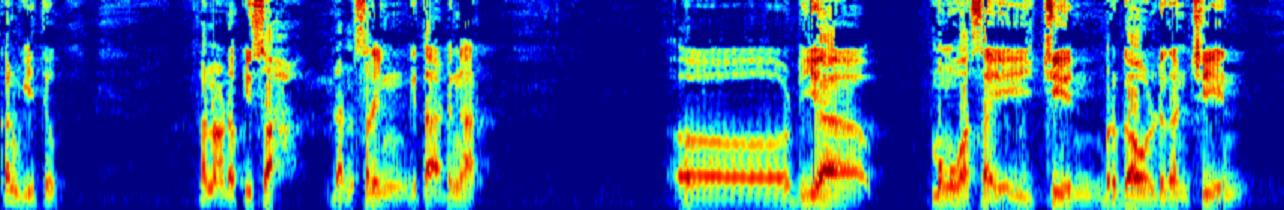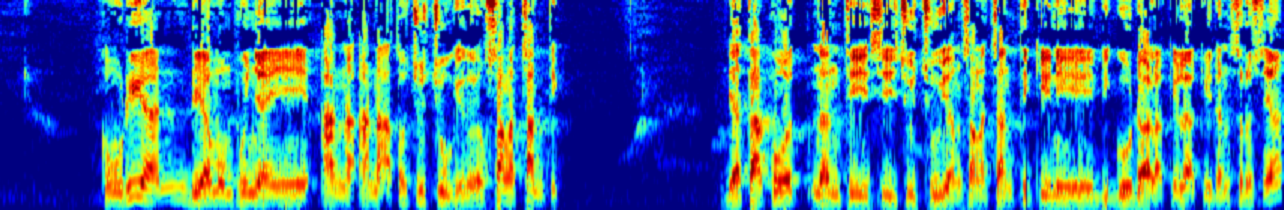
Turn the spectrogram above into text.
Kan begitu. Karena ada kisah dan sering kita dengar uh, dia menguasai jin, bergaul dengan jin. Kemudian dia mempunyai anak, anak atau cucu gitu yang sangat cantik. Dia takut nanti si cucu yang sangat cantik ini digoda laki-laki dan seterusnya,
